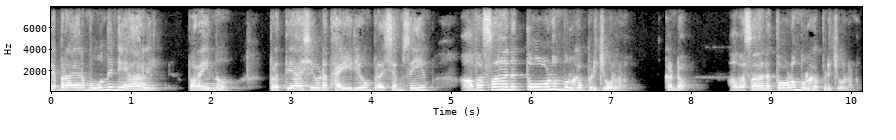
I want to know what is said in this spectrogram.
എബ്രായർ മൂന്നിന്റെ ആറിൽ പറയുന്നു പ്രത്യാശയുടെ ധൈര്യവും പ്രശംസയും അവസാനത്തോളം മുറുകെ പിടിച്ചുകൊള്ളണം കണ്ടോ? അവസാനത്തോളം മുറുകെ പിടിച്ചുകൊള്ളണം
